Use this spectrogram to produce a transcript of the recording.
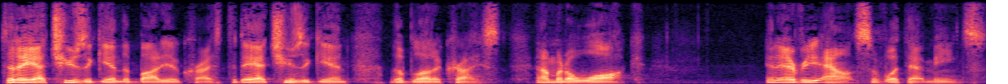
Today I choose again the body of Christ. Today I choose again the blood of Christ. And I'm going to walk in every ounce of what that means.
